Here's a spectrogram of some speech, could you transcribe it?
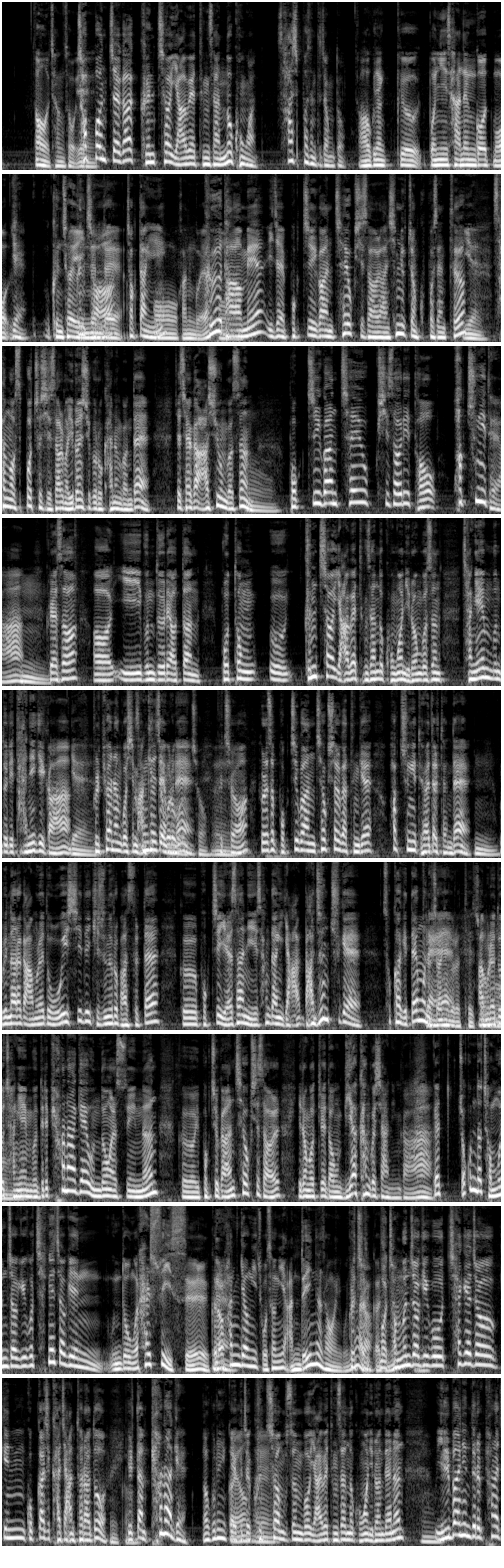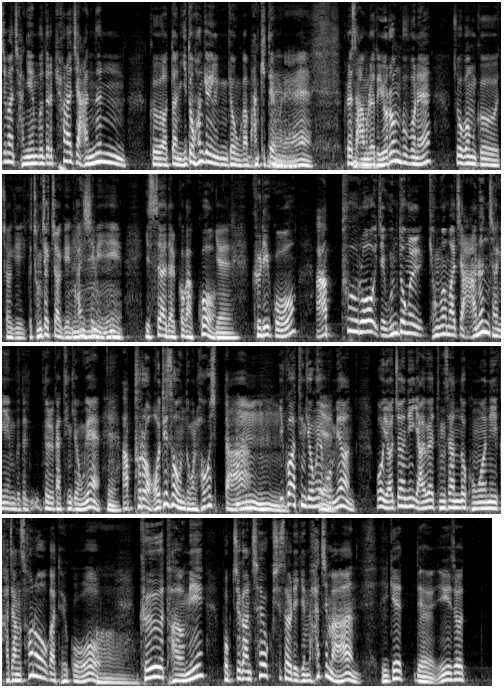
어 장소. 예. 첫 번째가 근처 야외 등산로 공원 40% 정도. 아 그냥 그 본인이 사는 곳 뭐 예. 근처에 근처 있는데 적당히 어, 가는 거예요. 그 어. 다음에 이제 복지관 체육 시설 한 16.9% 예. 상업 스포츠 시설 뭐 이런 식으로 가는 건데 제가 아쉬운 것은 어. 복지관 체육 시설이 더 확충이 돼야 음. 그래서 어 이분들의 어떤 보통 어, 근처 야외 등산로 공원 이런 곳은 장애인분들이 다니기가 예. 불편한 곳이 많기 때문에 그렇죠. 예. 그렇죠. 그래서 복지관 체육시설 같은 게 확충이 돼야 될 텐데 음. 우리나라가 아무래도 OECD 기준으로 봤을 때 그 복지 예산이 상당히 야- 낮은 축에 속하기 때문에 그렇대죠. 아무래도 어. 장애인분들이 편하게 운동할 수 있는 그 복지관 체육 시설 이런 것들이 너무 미약한 것이 아닌가. 그러니까 조금 더 전문적이고 체계적인 운동을 할 수 있을 그런 네. 환경이 조성이 안 돼 있는 상황이군요. 그렇죠. 아직까지는. 뭐 전문적이고 체계적인 곳까지 가지 않더라도 그러니까. 일단 편하게 아 그러니까요. 예, 그렇죠. 그쵸. 무슨 뭐 야외 등산로 공원 이런 데는 음. 일반인들은 편하지만 장애인분들은 편하지 않는 그 어떤 이동 환경인 경우가 많기 때문에 네. 그래서 아무래도 이런 부분에 조금 그 저기 그 정책적인 관심이 있어야 될 것 같고 음. 예. 그리고 앞으로 이제 운동을 경험하지 않은 장애인분들 같은 경우에 예. 앞으로 어디서 운동을 하고 싶다. 음, 음, 음. 이거 같은 경우에 예. 보면 뭐 여전히 야외 등산로 공원이 가장 선호가 되고 어. 그 다음이 복지관 체육시설이긴 하지만 이게 네 이게 저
